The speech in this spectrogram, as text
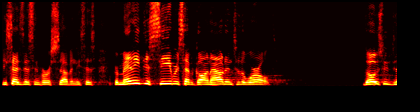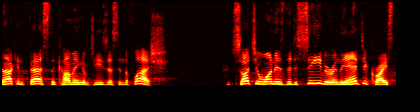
He says this in verse 7. He says, For many deceivers have gone out into the world, those who do not confess the coming of Jesus in the flesh. Such a one is the deceiver and the antichrist.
